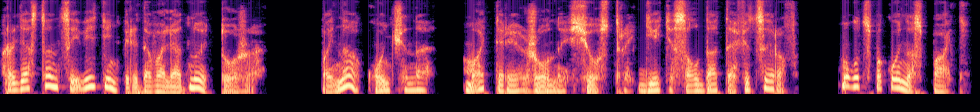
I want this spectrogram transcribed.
Радиостанции весь день передавали одно и то же. Война окончена, матери, жены, сестры, дети, солдаты, офицеров могут спокойно спать.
